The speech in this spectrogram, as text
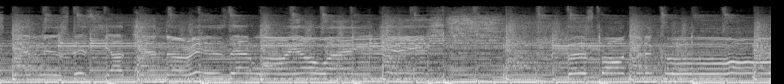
skin? Is this your gender? Is that why you're waiting? Firstborn unicorn.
